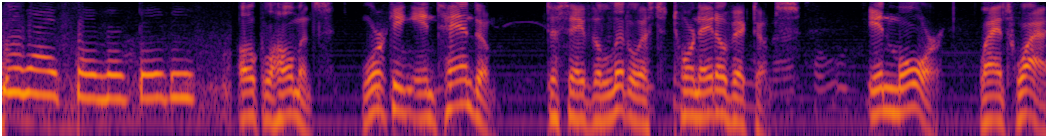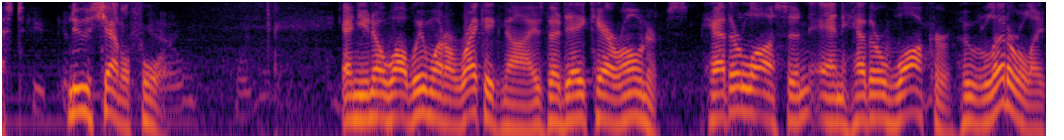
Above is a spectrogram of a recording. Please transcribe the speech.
You guys saved those babies. Oklahomans working in tandem to save the littlest tornado victims. In Moore, Lance West, News Channel 4. And you know what? We want to recognize the daycare owners, Heather Lawson and Heather Walker, who literally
